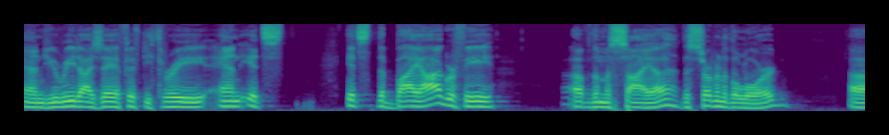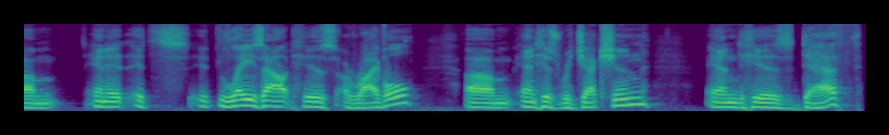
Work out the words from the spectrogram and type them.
And you read Isaiah 53, and it's it's the biography of the Messiah, the servant of the Lord, um, and it it's it lays out his arrival um, and his rejection and his death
